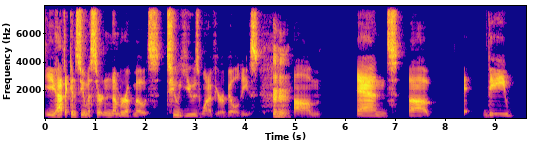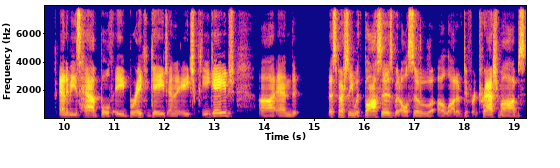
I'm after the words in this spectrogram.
you have to consume a certain number of motes to use one of your abilities. Hmm um, and uh, the enemies have both a break gauge and an HP gauge, uh, and especially with bosses, but also a lot of different trash mobs,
